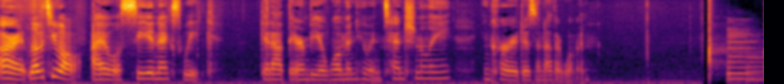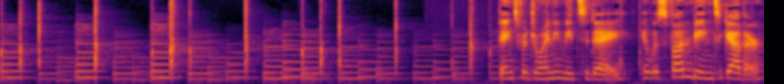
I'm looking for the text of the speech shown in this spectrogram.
all right, love to you all. I will see you next week. Get out there and be a woman who intentionally encourages another woman. Thanks for joining me today. It was fun being together.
